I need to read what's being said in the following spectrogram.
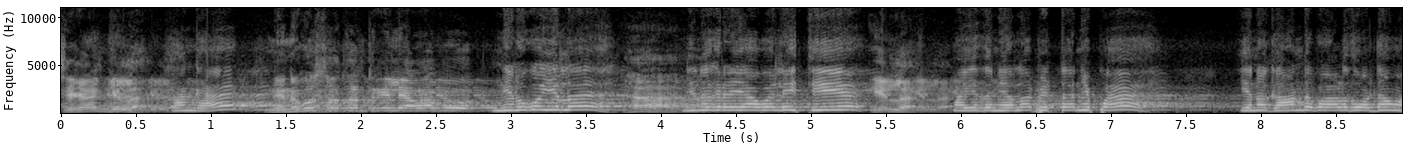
ಸಿಗಂಗಿಲ್ಲ. ಹಂಗ? ನಿನಗೂ ಸ್ವತಂತ್ರ ಇಲ್ಲ ಯಾವಾಗೂ. ನಿನಗೂ ಇಲ್ಲ. ನಿನಗ್ರೆ ಯಾವಲ್ಲಿ ಐತಿ? ಇಲ್ಲ. ಇದನ್ನೆಲ್ಲ ಬಿಟ್ಟಾನಿಪ್ಪ. ಇನ್ನು ಗಂಡ ಭಾಳ ದೊಡ್ಡವ.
